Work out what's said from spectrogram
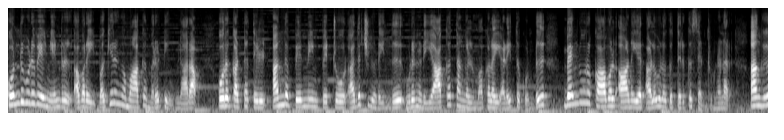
கொன்றுவிடுவேன் என்று அவரை பகிரங்கமாக மிரட்டியுள்ளாராம். ஒரு கட்டத்தில் அந்த பெண்ணின் பெற்றோர் அதிர்ச்சியடைந்து உடனடியாக தங்கள் மகளை அழைத்துக் கொண்டு பெங்களூரு காவல் ஆணையர் அலுவலகத்திற்கு சென்றுள்ளனர். அங்கு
